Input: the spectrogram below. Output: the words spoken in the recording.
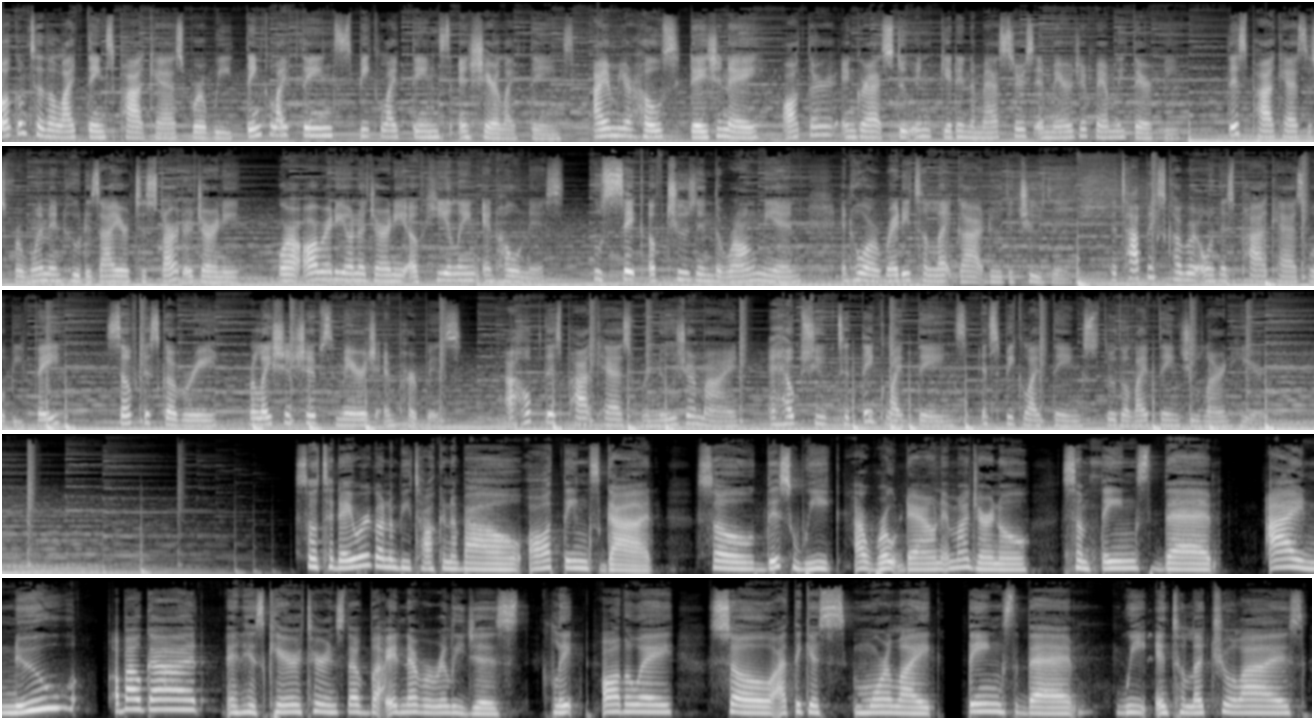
Welcome to the Life Things podcast, where we think life things, speak life things, and share life things. I am your host, Dejanay, author and grad student getting a master's in marriage and family therapy. This podcast is for women who desire to start a journey or are already on a journey of healing and wholeness, who's sick of choosing the wrong men, and who are ready to let God do the choosing. The topics covered on this podcast will be faith, self discovery, relationships, marriage, and purpose. I hope this podcast renews your mind and helps you to think life things and speak life things through the life things you learn here. So, today we're going to be talking about all things God. So, this week I wrote down in my journal some things that I knew about God and his character and stuff, but it never really just clicked all the way. So I think it's more like things that we intellectualize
